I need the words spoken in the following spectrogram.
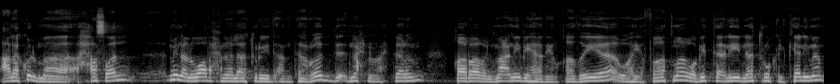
على كل ما حصل من الواضح أنها لا تريد أن ترد. نحن نحترم قرار المعني بهذه القضية وهي فاطمة وبالتالي نترك الكلمة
